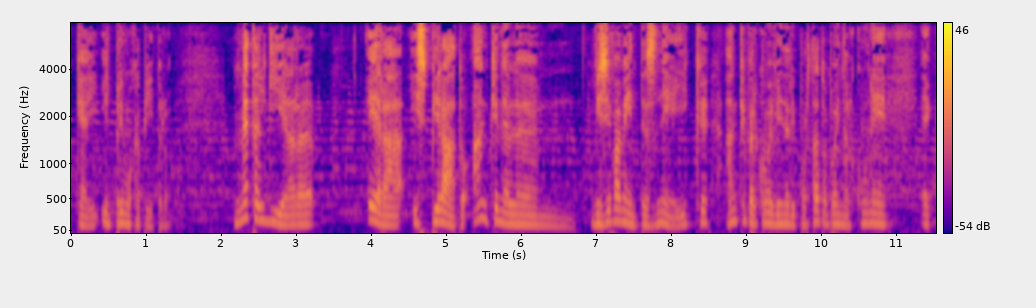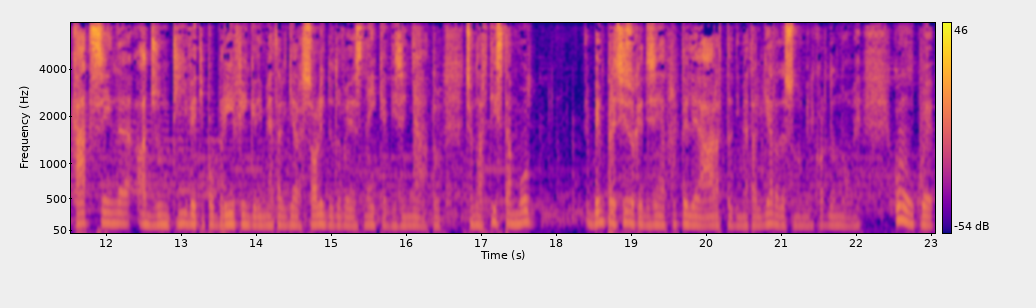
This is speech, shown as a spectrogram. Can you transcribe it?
ok? Il primo capitolo. Metal Gear era ispirato anche nel um, visivamente Snake, anche per come viene riportato poi in alcune eh, cutscene aggiuntive tipo briefing di Metal Gear Solid dove Snake è disegnato. C'è un artista molto ben preciso che disegna tutte le art di Metal Gear, adesso non mi ricordo il nome. Comunque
